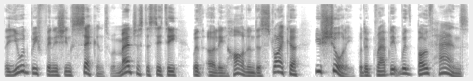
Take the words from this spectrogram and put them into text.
that you would be finishing second to a Manchester City with Erling Haaland as striker, you surely would have grabbed it with both hands.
